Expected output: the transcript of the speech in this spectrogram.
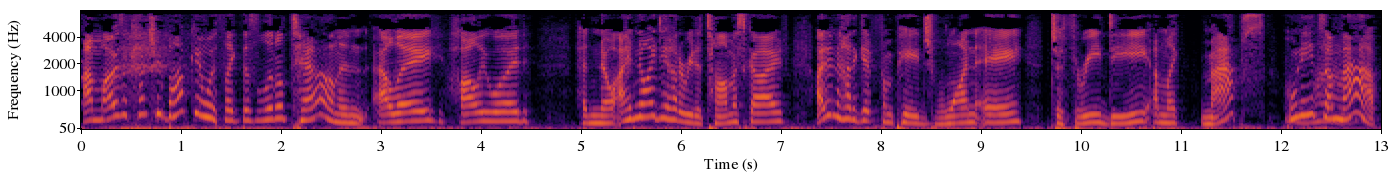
um, I was a country bumpkin with like this little town in L.A., Hollywood. Had no, I had no idea how to read a Thomas guide. I didn't know how to get from page 1A to 3D. I'm like, maps? Who needs a map?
